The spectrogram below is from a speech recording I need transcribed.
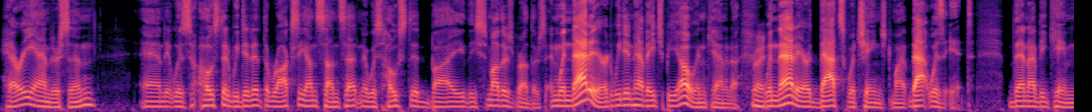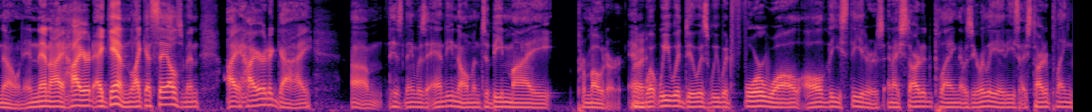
Harry Anderson, and it was hosted. We did it at the Roxy on Sunset, and it was hosted by the Smothers Brothers. And when that aired, we didn't have HBO in Canada. Right. When that aired, that's what changed my. That was it. Then I became known, and then I hired again, like a salesman. I hired a guy. Um, his name was Andy Noman to be my promoter. And Right. what we would do is we would four wall all these theaters. And I started playing, that was the early 80s. I started playing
